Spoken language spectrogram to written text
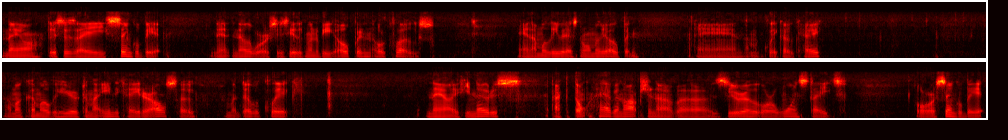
Now this is a single bit. In other words, it's either going to be open or close. And I'm going to leave it as normally open. And I'm going to click OK. I'm going to come over here to my indicator also. I'm going to double click. Now if you notice I don't have an option of a 0 or a 1 states or a single bit.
